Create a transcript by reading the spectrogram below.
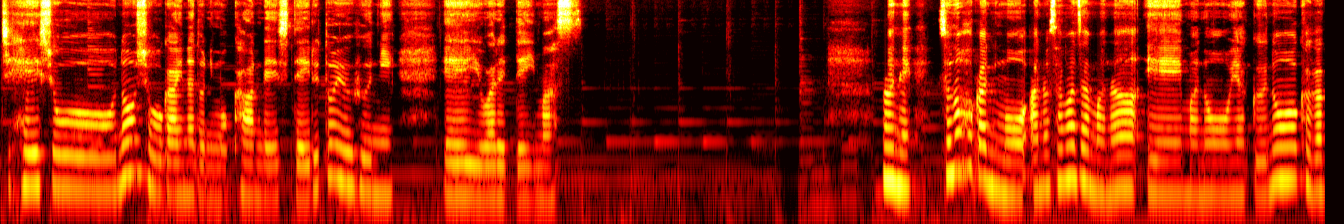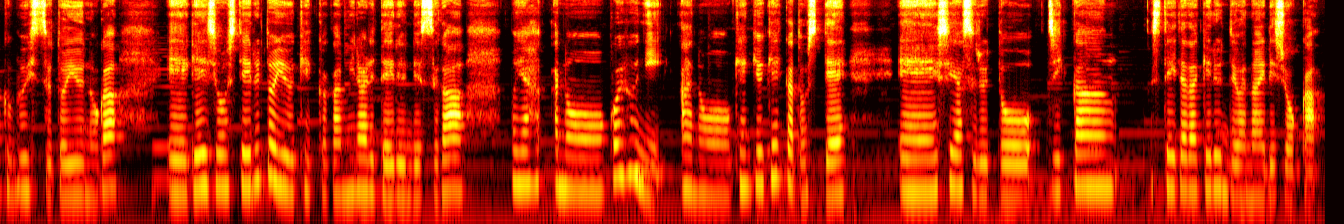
自閉症の障害などにも関連しているというふうに、えー、言われています。まあね、その他にもあの様々な、えーま、農薬の化学物質というのが、えー、減少しているという結果が見られているんですが、まあ、やあのこういうふうにあの研究結果として、えー、シェアすると実感していただけるんではないでしょうか。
